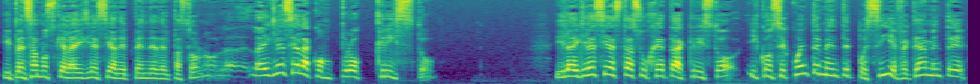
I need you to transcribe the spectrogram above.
y pensamos que la iglesia depende del pastor. No, la, iglesia la compró Cristo. Y la iglesia está sujeta a Cristo y consecuentemente, pues sí, efectivamente,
